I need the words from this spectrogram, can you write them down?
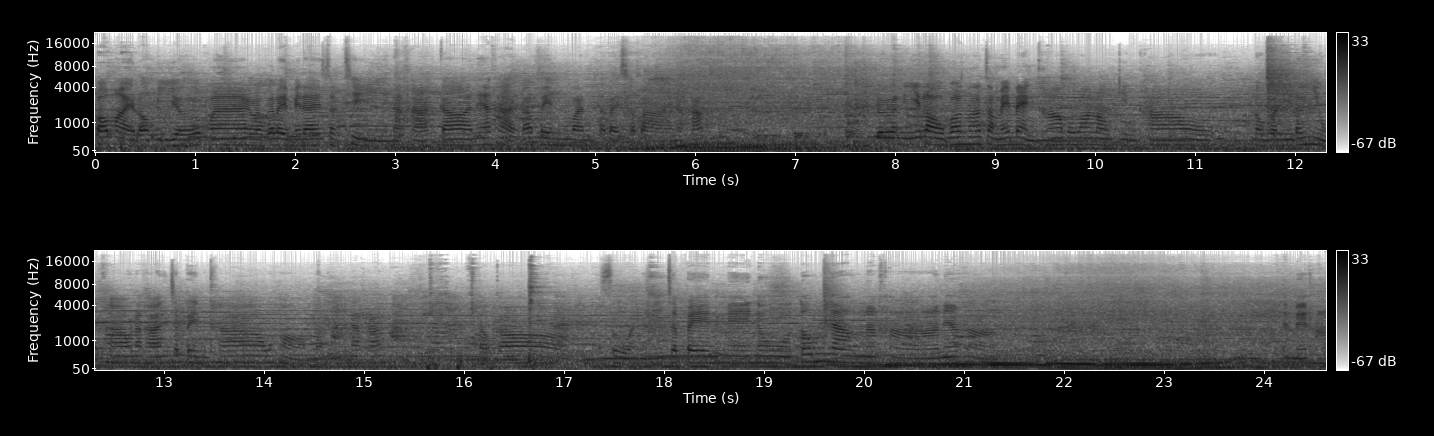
เป้าหมายเรามีเยอะมากเราก็เลยไม่ได้สักทีนะคะ ก็เนี่ยค่ะก็เป็นวันสบายๆนะคะโดยวันนี้เราก็น่าจะไม่แบ่งข้าวเพราะว่าเรากินข้าว เราวันนี้เราหิวข้าวนะคะ จะเป็นข้าวหอมมะลินะคะ แล้วก็ส่วนนี้จะเป็นเมนูต้มยำนะคะเนี่ยค่ะ ไหมคะ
